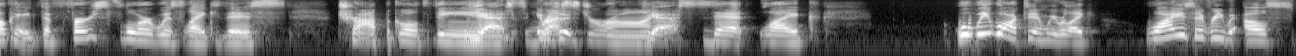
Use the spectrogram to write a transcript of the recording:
okay. The first floor was like this tropical themed Yes, was a- restaurant. yes. that like well we walked in we were like why is every else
